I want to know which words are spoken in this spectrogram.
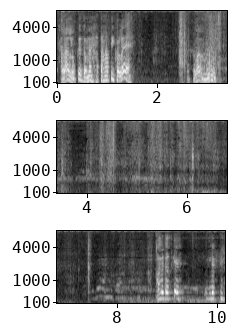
থালা লোকে দমে হাতাহাতি কলে তোলা লোক আমি তাতকে ইলেকট্রিক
